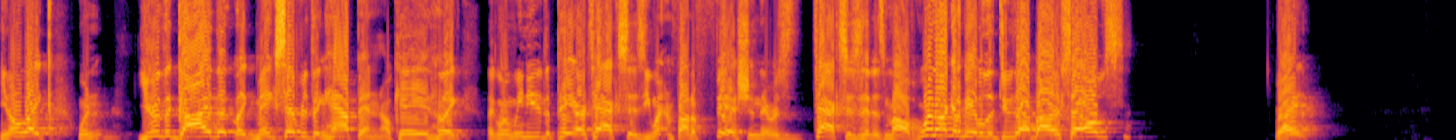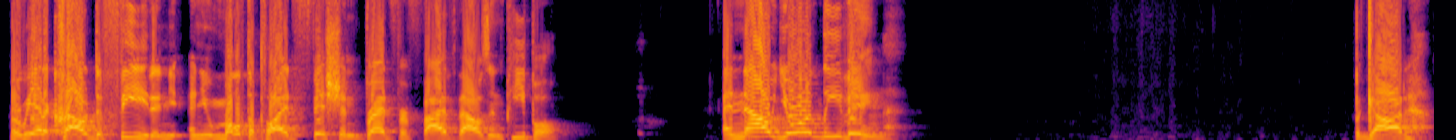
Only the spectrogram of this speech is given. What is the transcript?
You know, like when you're the guy that like makes everything happen, okay? Like like when we needed to pay our taxes, you went and found a fish and there was taxes in his mouth. We're not going to be able to do that by ourselves. Right? Or we had a crowd to feed and you, and you multiplied fish and bread for 5,000 people. And now you're leaving. But God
